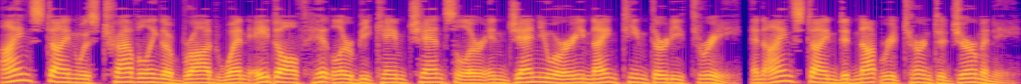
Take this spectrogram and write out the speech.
Einstein was traveling abroad when Adolf Hitler became chancellor in January 1933, and Einstein did not return to Germany.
